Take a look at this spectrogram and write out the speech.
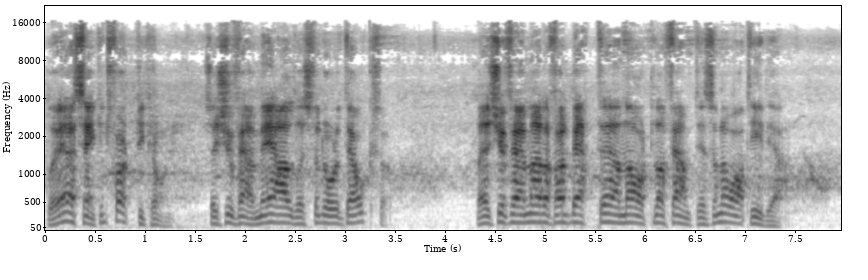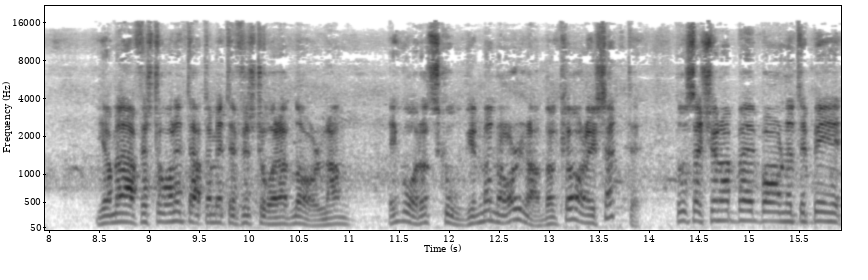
Då är det säkert 40 kronor. Så 25 är alldeles för dåligt det också. Men 25 är i alla fall bättre än 18,50 som det var tidigare. Ja, men jag förstår inte att de inte förstår att Norrland, det går åt skogen med Norrland. De klarar ju sig inte. De ska köra barnen till,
